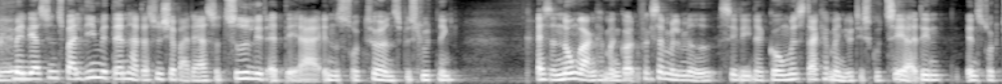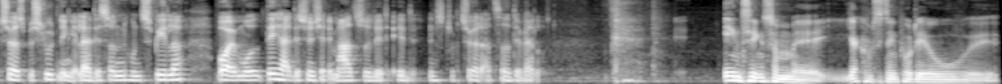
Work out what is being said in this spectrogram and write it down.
Det, Men jeg synes bare lige med den her, der synes jeg bare, det er så tydeligt, at det er instruktørens beslutning. Altså nogle gange kan man godt, for eksempel med Selena Gomez, der kan man jo diskutere, er det en instruktørs beslutning, eller er det sådan, hun spiller? Hvorimod det her, det synes jeg, det er meget tydeligt, et instruktør, der har taget det valg. En ting, som øh, jeg kom til at tænke på, det er jo... Øh,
